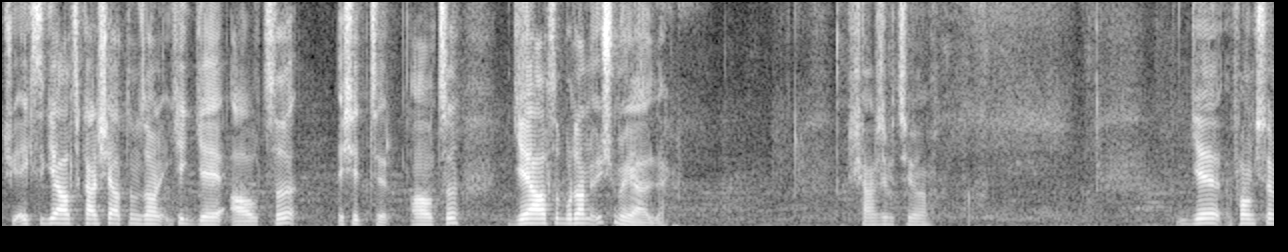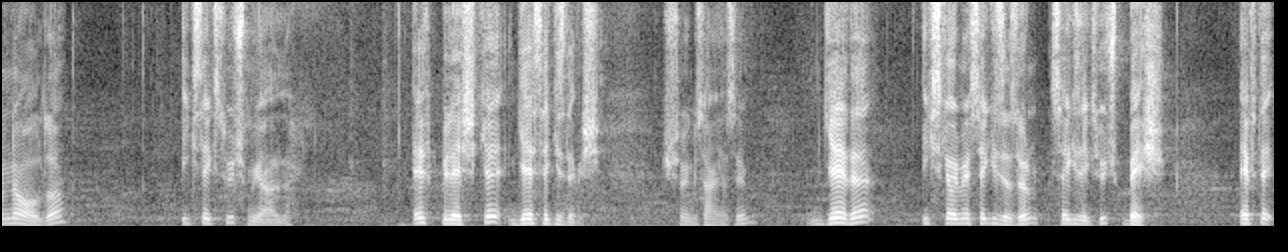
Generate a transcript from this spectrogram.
Şu eksi G6 karşıya attığım zaman 2G6 eşittir 6. G6 buradan 3 mü geldi? Şarjı bitiyor. G fonksiyonu ne oldu? X eksi 3 mü geldi? F bileşke G8 demiş. Şunu güzel yazayım. G'de X görmeye 8 yazıyorum. 8 eksi 3 5. F'de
